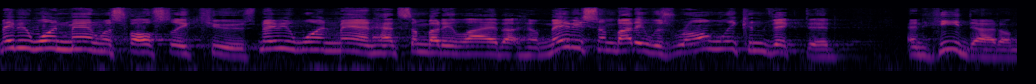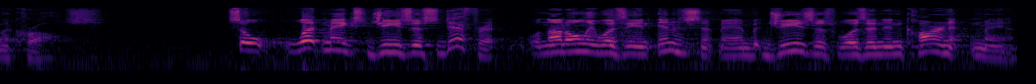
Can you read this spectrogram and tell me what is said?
Maybe one man was falsely accused. Maybe one man had somebody lie about him. Maybe somebody was wrongly convicted and he died on the cross. So, what makes Jesus different? Well, not only was he an innocent man, but Jesus was an incarnate man.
